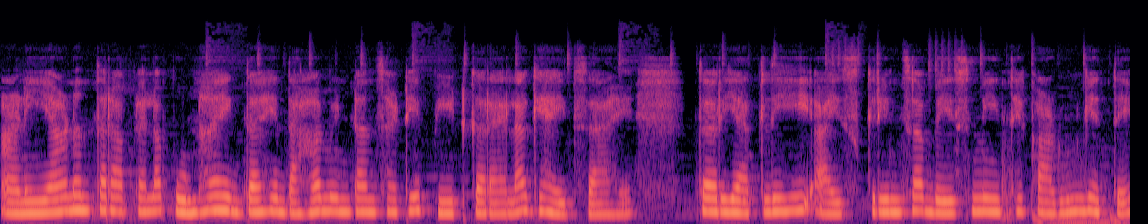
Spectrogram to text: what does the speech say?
आणि यानंतर आपल्याला पुन्हा एकदा हे दहा मिनटांसाठी बीट करायला घ्यायचं आहे. तर यातली ही आईस्क्रीमचा बेस मी इथे काढून घेते.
